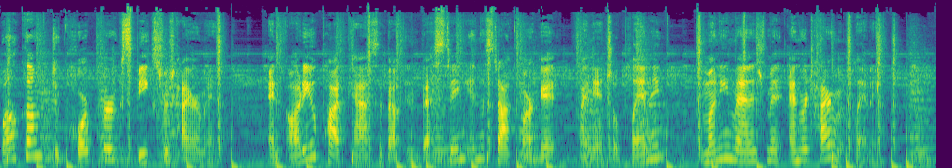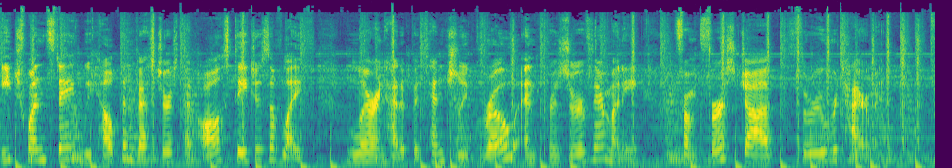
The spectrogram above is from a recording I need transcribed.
Welcome to Kortberg Speaks Retirement, an audio podcast about investing in the stock market, financial planning, money management, and retirement planning. Each Wednesday, we help investors at all stages of life learn how to potentially grow and preserve their money from first job through retirement.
